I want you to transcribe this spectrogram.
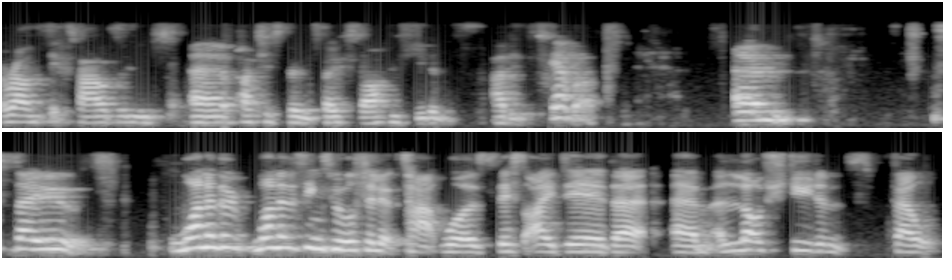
around six thousand uh, participants, both staff and students, added together. Um, so one of the one of the things we also looked at was this idea that um, a lot of students felt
